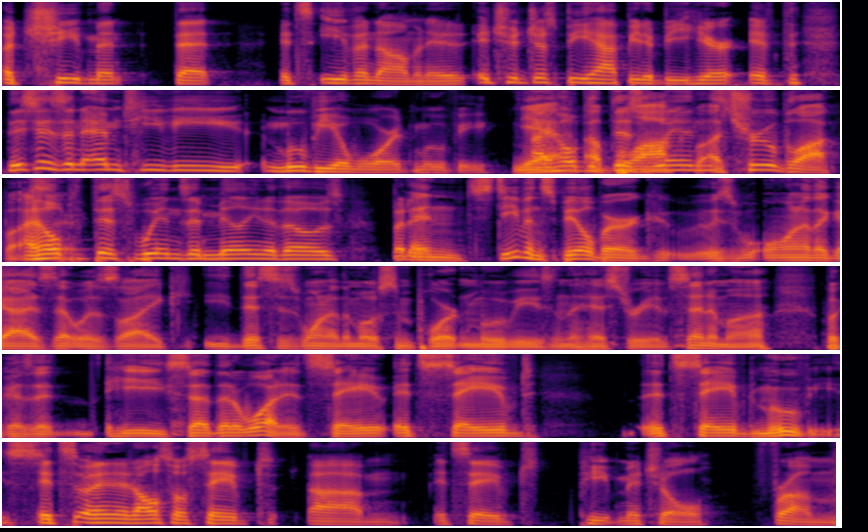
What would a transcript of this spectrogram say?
achievement that it's even nominated. It should just be happy to be here. If th- this is an MTV Movie Award movie, Yeah, I hope that this block- wins. a true blockbuster. I hope that this wins a million of those. But it, and Steven Spielberg was one of the guys that was like, "This is one of the most important movies in the history of cinema," because it. He said that it what it saved. It saved. It saved movies. it's and it also saved um it saved Pete Mitchell from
